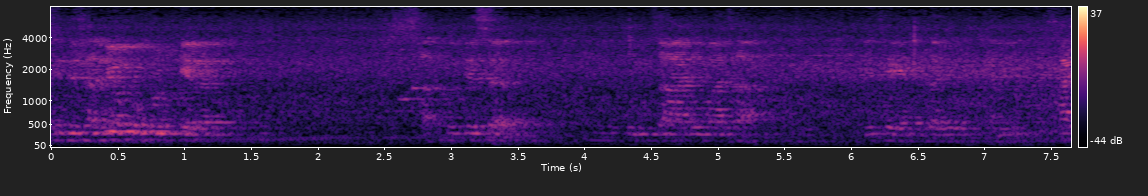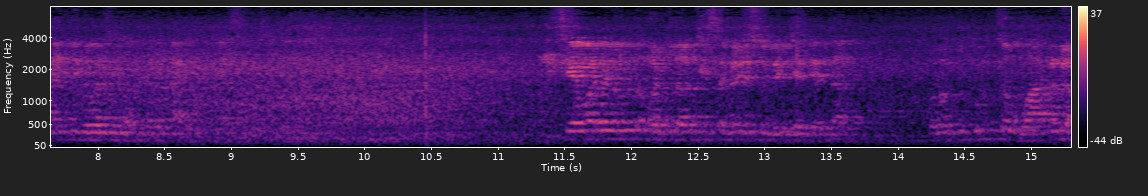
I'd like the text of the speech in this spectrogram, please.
शिंदे सरांनी उपकृत केलं सातपुते सर तुमचा आणि माझा तिथे यांचा साडेतीन वर्ष सेवानिवृत्त म्हटलं की सगळे शुभेच्छा देतात. परंतु तुमचं वागणं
